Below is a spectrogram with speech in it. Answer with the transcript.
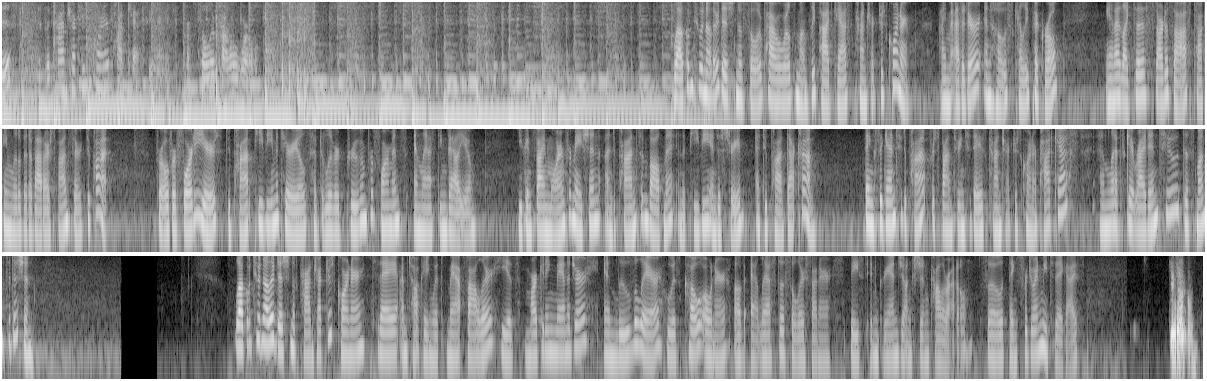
This is the Contractors Corner podcast series from Solar Power World. Welcome to another edition of Solar Power World's monthly podcast, Contractors Corner. I'm editor and host Kelly Pickerel, and I'd like to start us off talking a little bit about our sponsor, DuPont. For over 40 years, DuPont PV materials have delivered proven performance and lasting value. You can find more information on DuPont's involvement in the PV industry at DuPont.com. Thanks again to DuPont for sponsoring today's Contractors Corner podcast, and let's get right into this month's edition. Welcome to another edition of Contractors Corner. Today I'm talking with Matt Fowler. He is marketing manager, and Lou Valaire, who is co owner of Atlasta Solar Center based in Grand Junction, Colorado. So thanks for joining me today, guys. You're welcome.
